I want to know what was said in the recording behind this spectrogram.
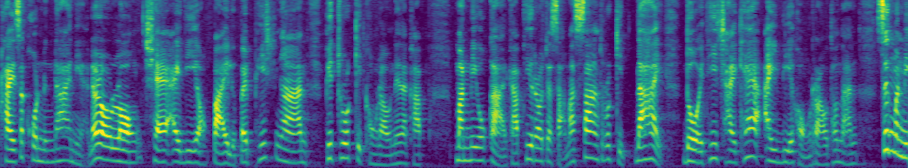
ใครสักคนหนึ่งได้เนี่ย แล้วเราลองแชร์ไอเดียออกไป หรือไป pitch งาน pitch ธุรกิจของเราเนี่ยนะครับ มันมีโอกาสครับที่เราจะสามารถสร้างธุรกิจได้ โดยที่ใช้แค่ไอเดียของเราเท่านั้น ซึ่งมันมี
